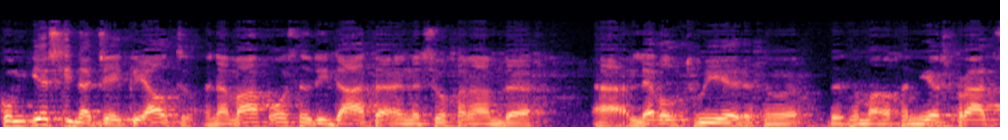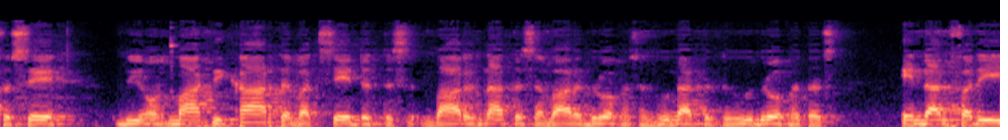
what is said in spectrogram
kom eers in na JPL toe en dan maak ons nou die data in 'n sogenaamde uh level 2, dis nou dis nou maar ingenieurspraat vir sê die ons maak die kaarte wat sê dit is waar dit nat is en waar dit droog is en hoe nat dit en hoe droog dit is. En dan vir die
